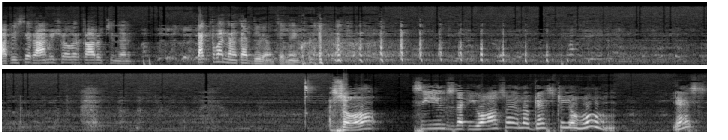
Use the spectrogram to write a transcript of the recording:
ఆపేస్తే రామేశ్వరరావు గారి కారు వచ్చింది వెనక తక్కువ వెనక దూరం అంతే మేము కూడా So, seems that you also allow guests to your home. Yes?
